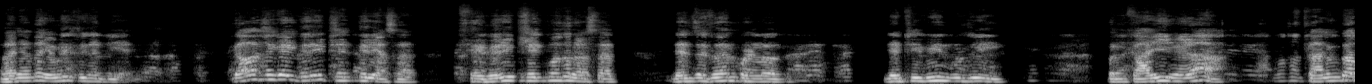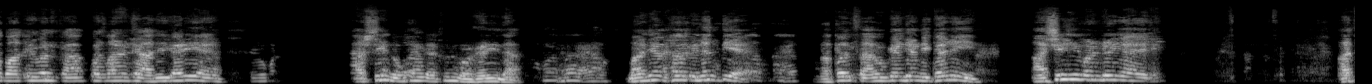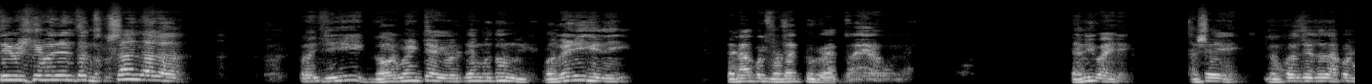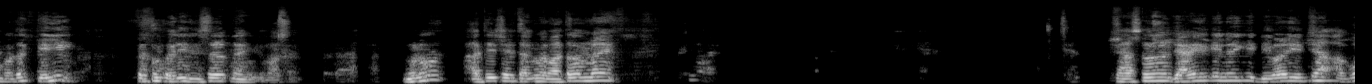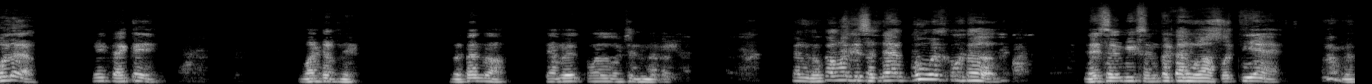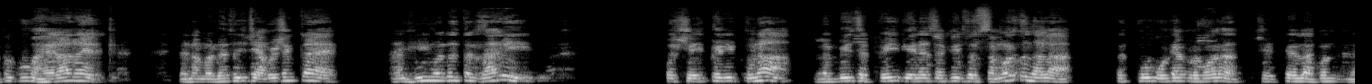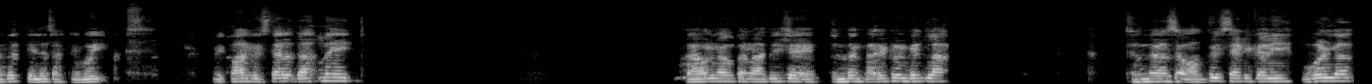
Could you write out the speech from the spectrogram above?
माझ्या आता एवढीच विनंती आहे. गावातले काही गरीब शेतकरी असतात ते गरीब शेतमजूर असतात ज्यांचं घर पडलं ज्याची वीज बुजली पण काही वेळा तालुका पातळीवर काम करणारे अधिकारी आहेत अशी लोकांपासून त्यातून वगळली माझी आता विनंती आहे. आपण तालुक्याच्या ठिकाणी अशी जी मंडळी आहे. अतिवृष्टीमध्ये नुकसान झालं. पण जी गव्हर्नमेंटच्या योजनेमधून वगळली गेली त्यांना आपण मदत करूयात. त्यांनी पाहिजे असे लोकांची जर आपण मदत केली तर तो कधी विसरत नाही. म्हणून अतिशय चांगलं वातावरण आहे. शासनानं जाहीर केलंय की दिवाळीच्या अगोदर हे काय काही वाटत नाही. लोकांना त्यामुळे तुम्हाला लक्ष दिलं कारण लोकांमध्ये सध्या खूपच मोठं नैसर्गिक संकटामुळे आपत्ती आहे. लोक खूप हैराण आहेत. त्यांना मदतीची आवश्यकता आहे. आणि ही मदत तर झाली. तर शेतकरी पुन्हा रब्बीचं पीक घेण्यासाठी जर समर्थ झाला तर खूप मोठ्या प्रमाणात शेतकऱ्याला आपण मदत केल्यासारखी होईल मी फार विस्तारात जात नाही. रावणगावकर अतिशय सुंदर कार्यक्रम घेतला. सुंदर असं ऑफिस त्या ठिकाणी उघडलं.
